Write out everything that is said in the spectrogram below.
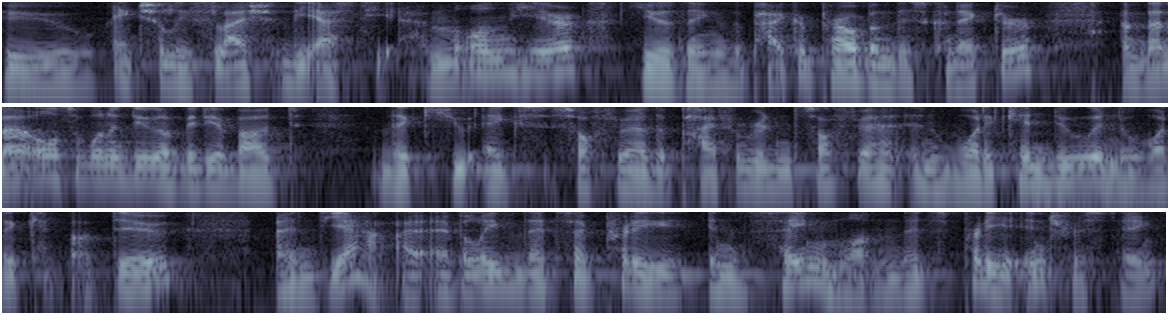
to actually flash the STM on here using the Pico probe and this connector. And then I also want to do a video about the QAxe software, the Python written software and what it can do and what it cannot do. And yeah, I, I believe that's a pretty insane one. That's pretty interesting.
